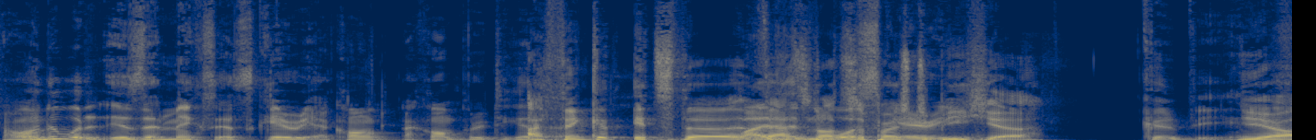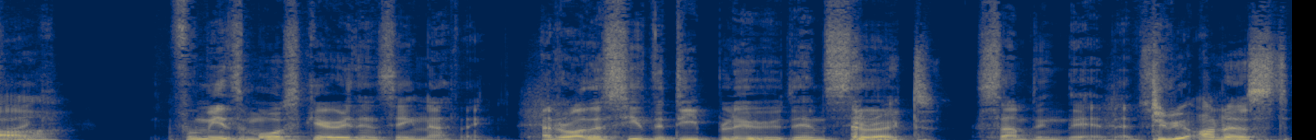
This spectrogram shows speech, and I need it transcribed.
I wonder what it is that makes it scary. I can't. I can't put it together. I think it, it's the Why that's it not supposed to be here. could be. Yeah, like- for me, it's more scary than seeing nothing. I'd rather see the deep blue than see Correct. something there. That's to be honest,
